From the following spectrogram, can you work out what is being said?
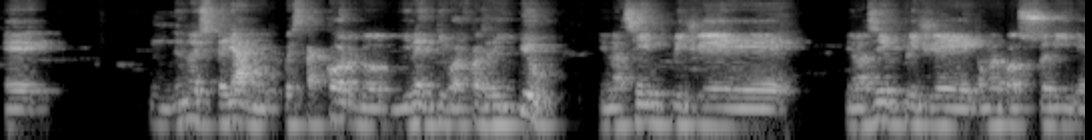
eh, noi speriamo che questo accordo diventi qualcosa di più di una semplice, di una semplice come posso dire,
